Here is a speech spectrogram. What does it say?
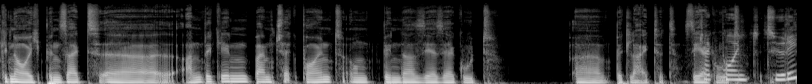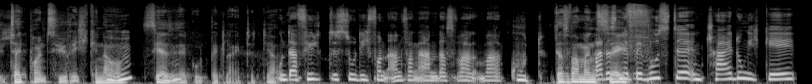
Genau, ich bin seit äh, Anbeginn beim Checkpoint und bin da sehr, sehr gut äh, begleitet. Sehr Checkpoint gut. Zürich? Checkpoint Zürich, genau. Mhm. Sehr, sehr gut begleitet, ja. Und da fühltest du dich von Anfang an, das war, war gut. das war mein War das Safe. eine bewusste Entscheidung? Ich gehe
